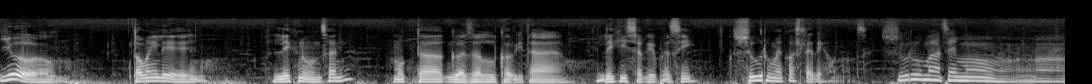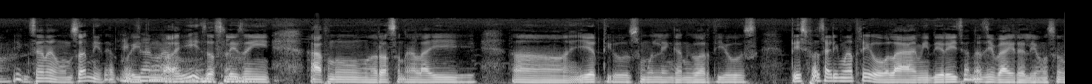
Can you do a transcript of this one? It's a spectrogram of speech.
यो तपाईँले लेख्नुहुन्छ नि? मुक्त गजल कविता लेखिसकेपछि सुरुमा कसलाई देखाउनुहुन्छ? सुरुमा चाहिँ म एकजना हुन्छ नि त कोही है जसले। चाहिँ आफ्नो रचनालाई हेरिदियोस् मूल्याङ्कन गरिदियोस्। त्यस पछाडि मात्रै होला हामी धेरैजना चाहिँ बाहिर ल्याउँछौँ।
